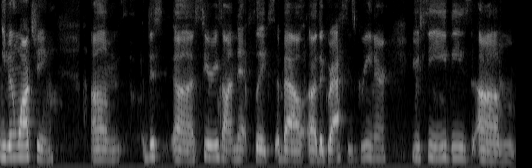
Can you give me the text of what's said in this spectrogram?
even watching um, this uh, series on Netflix about uh, the grass is greener, you see these um,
